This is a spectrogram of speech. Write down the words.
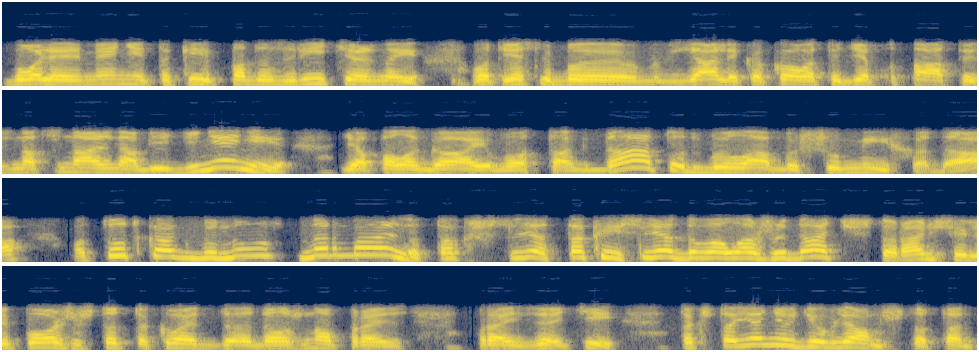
более-менее такие подозрительные. Вот если бы взяли какого-то депутата из национального объединения, я полагаю, вот тогда тут была бы шумиха, да, а тут как бы, ну, нормально. Так, так и следовало ожидать, что раньше или позже что-то такое должно произойти. Так что я не удивлен, что там,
